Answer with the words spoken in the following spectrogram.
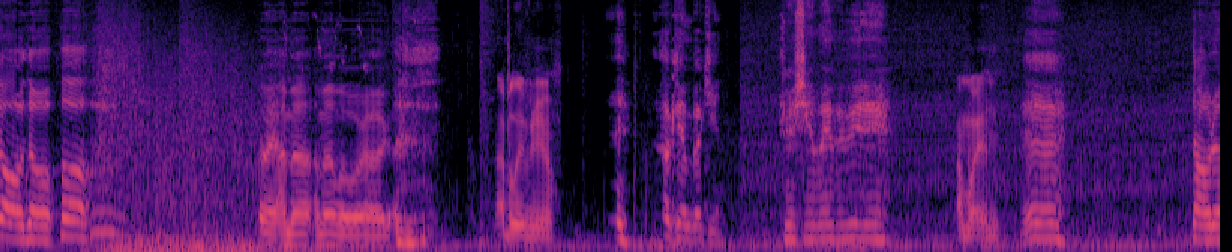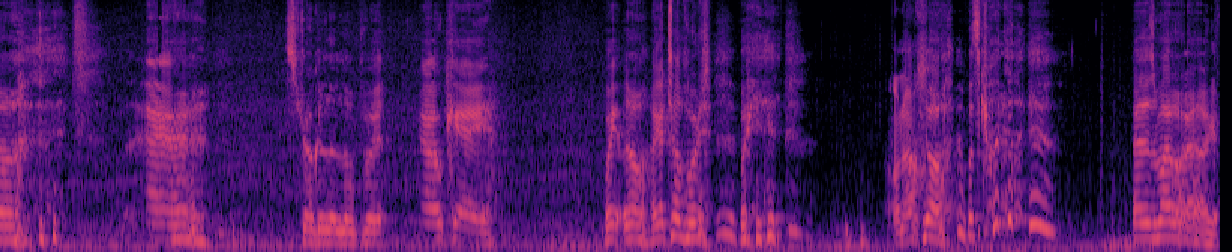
oh no! Oh. Alright, I'm out. I'm out of my warhog. I believe in you. okay, I'm back in. Just you wait, baby. I'm waiting. Uh, don't know. uh, struggle a little bit. Okay. Wait, no, I got teleported. Wait, Oh no! no, what's going on? This is my warhog.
